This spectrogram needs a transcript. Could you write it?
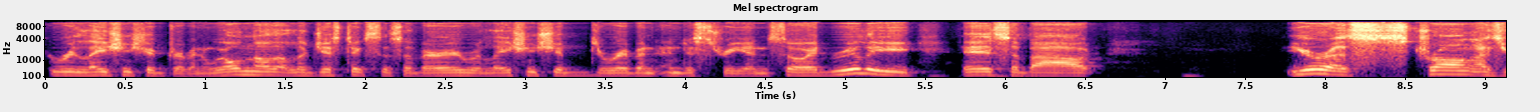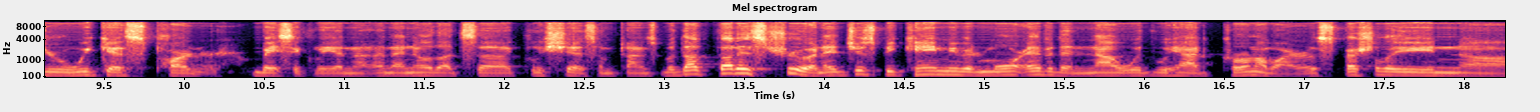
relationship driven. We all know that logistics is a very relationship driven industry. And so it really is about you're as strong as your weakest partner, basically. And, and I know that's a cliche sometimes, but that, that is true. And it just became even more evident now with we had coronavirus, especially in uh,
